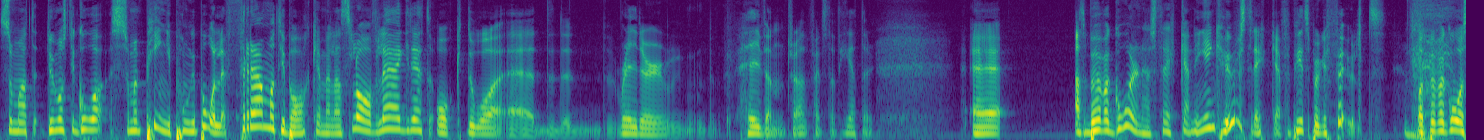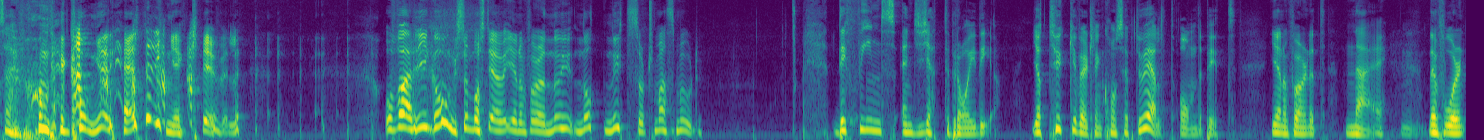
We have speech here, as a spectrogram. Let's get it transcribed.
som att du måste gå som en pingpongboll fram och tillbaka mellan slavlägret och då eh, Raider Haven, tror jag faktiskt att det heter. Eh, att behöva gå den här sträckan, det är ingen kul sträcka för Pittsburgh är fult. Och att behöva gå så här många gånger är heller ingen kul. Och varje gång så måste jag genomföra något nytt sorts massmord. Det finns en jättebra idé. Jag tycker verkligen konceptuellt om The Pit. Genomförandet, nej. Mm. Den får en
